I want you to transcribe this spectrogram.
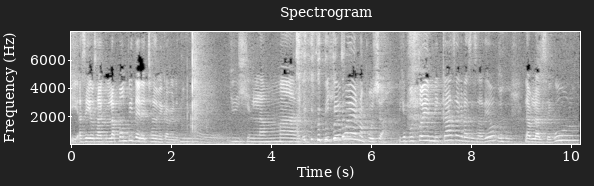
y así, o sea, la pompi derecha de mi camioneta. Yo dije, en la madre. Dije, bueno, pues ya. Dije, pues estoy en mi casa, gracias a Dios. Le hablé al seguro,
